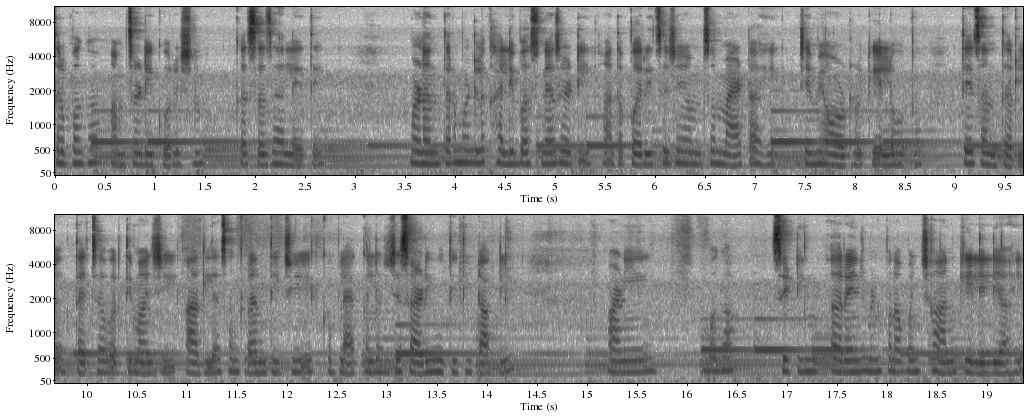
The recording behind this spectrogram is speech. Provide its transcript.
तर बघा आमचं डेकोरेशन कसं झालं आहे ते. मग नंतर म्हटलं खाली बसण्यासाठी आता परीचं जे आमचं मॅट आहे जे मी ऑर्डर केलं होतं तेच अंतरलं. त्याच्यावरती माझी आदल्या संक्रांतीची एक ब्लॅक कलरची साडी होती ती टाकली. आणि बघा सिटिंग अरेंजमेंट पण आपण छान केलेली आहे.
